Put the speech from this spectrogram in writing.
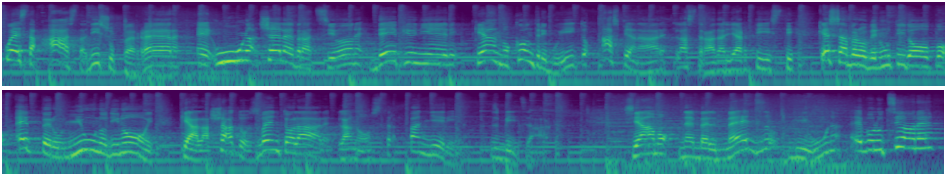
questa asta di Super Rare è una celebrazione dei pionieri che hanno contribuito a spianare la strada agli artisti che sarebbero venuti dopo e per ognuno di noi che ha lasciato sventolare la nostra bandierina sbizzarra. Siamo nel bel mezzo di una evoluzione.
